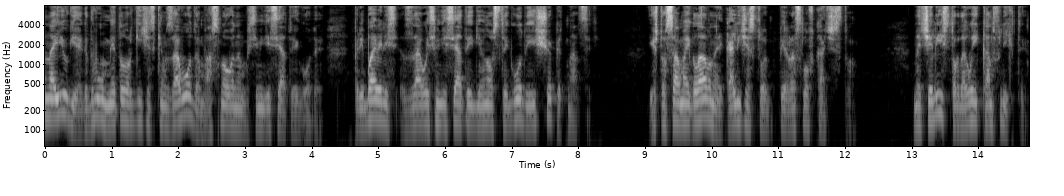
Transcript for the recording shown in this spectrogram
на юге к двум металлургическим заводам, основанным в 70-е годы, прибавились за 80-е и 90-е годы еще 15. И что самое главное, количество переросло в качество. Начались трудовые конфликты.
